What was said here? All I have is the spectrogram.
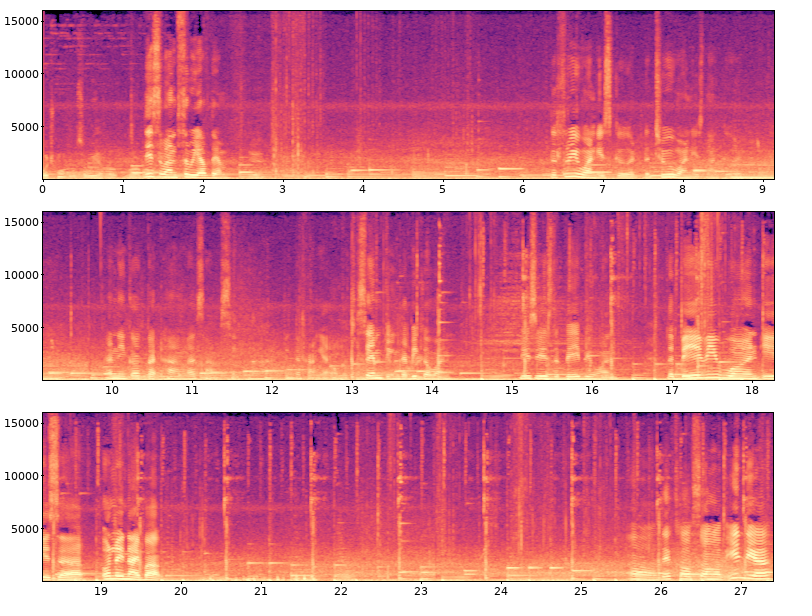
which one? So we have a. rubber This one three of them. Yeah. The three one is good. The two one is not good. อันนี้ก็กระถางละ 30 นะคะ เป็นกระถางใหญ่ Oh, that's a- Same thing, the bigger one. This is the baby one. The baby one is uh, only 9 buck. Oh, they call Song of India.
